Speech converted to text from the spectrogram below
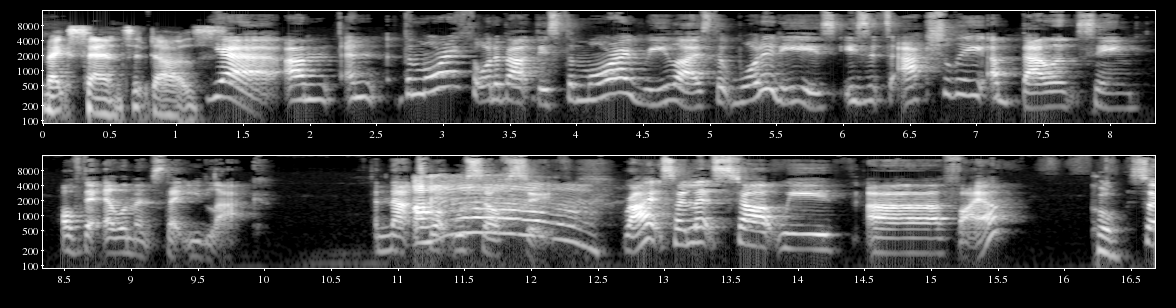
Makes sense. It does. Yeah. Um, and the more I thought about this, the more I realized that what it is, is it's actually a balancing of the elements that you lack. And that's what will self soothe, Ah. right? So let's start with uh, fire. Cool. So,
